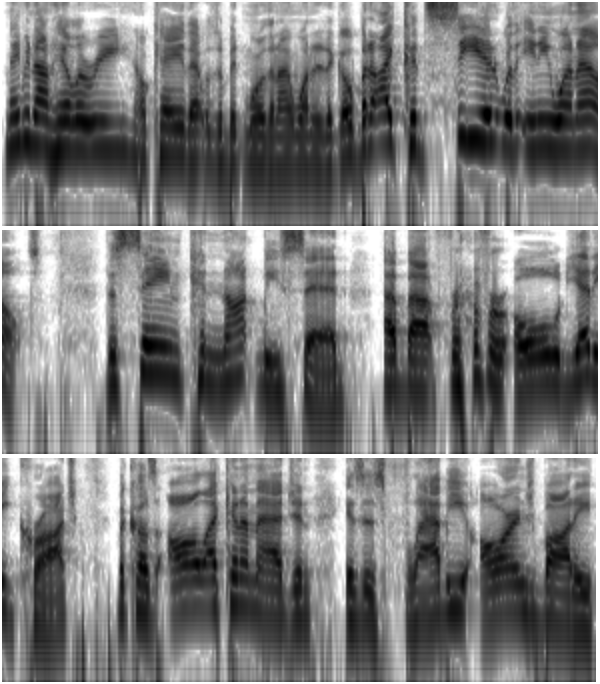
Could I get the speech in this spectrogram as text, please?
Maybe not Hillary. Okay, that was a bit more than I wanted to go, but I could see it with anyone else. The same cannot be said about for, for old Yeti crotch because all I can imagine is his flabby orange body,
